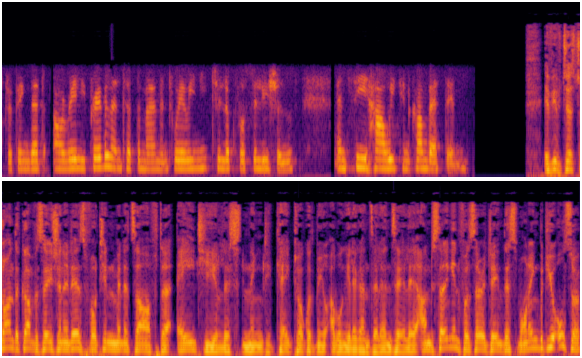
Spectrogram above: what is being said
stripping that are really prevalent at the moment where we need to look for solutions and see how we can combat them. If you've just joined the conversation, it is 14 minutes after 8. You're listening to Cape Talk with me, Abongile Nzelenzele. I'm staying in for Sara-Jayne this morning, but you're also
